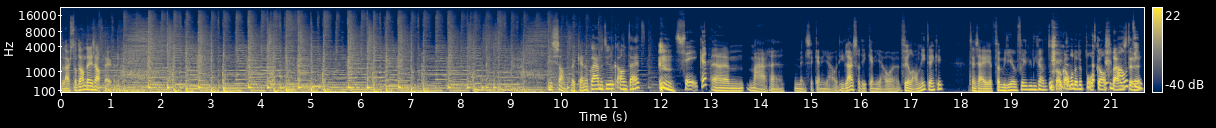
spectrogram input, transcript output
Luister dan deze aflevering. Hey San, we kennen elkaar natuurlijk al een tijd. Zeker. Ehm, maar uh, mensen kennen jou, die luisteren, die kennen jou uh, veelal niet, denk ik. Tenzij familie en vrienden, die gaan natuurlijk ook allemaal naar de podcast luisteren. Alle tien.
